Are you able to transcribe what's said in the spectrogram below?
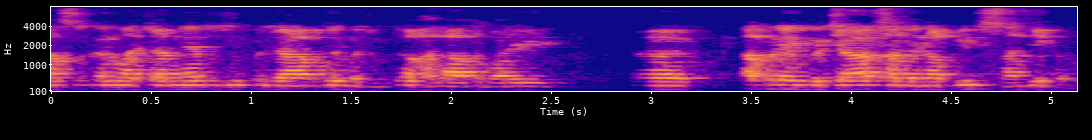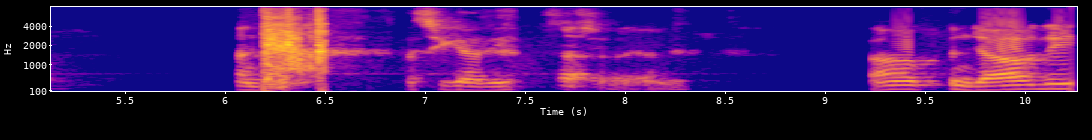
ਹਾਸਲ ਕਰਨਾ ਚਾਹੁੰਦੇ ਹਾਂ। ਤੁਸੀਂ ਪੰਜਾਬ ਦੇ ਮੌਜੂਦਾ ਹਾਲਾਤ ਬਾਰੇ ਆਪਣੇ ਵਿਚਾਰ ਸਾਡੇ ਨਾਲ ਪਲੀਜ਼ ਸਾਂਝੇ ਕਰੋ ਜੀ। ਹਾਂਜੀ। ਸਤਿ ਸ਼੍ਰੀ ਅਕਾਲ ਜੀ। ਸਤਿ ਸ਼੍ਰੀ ਅਕਾਲ। ਆ ਪੰਜਾਬ ਦੀ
